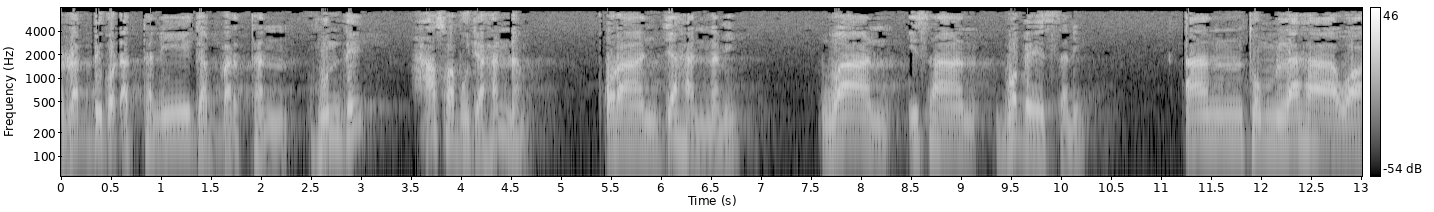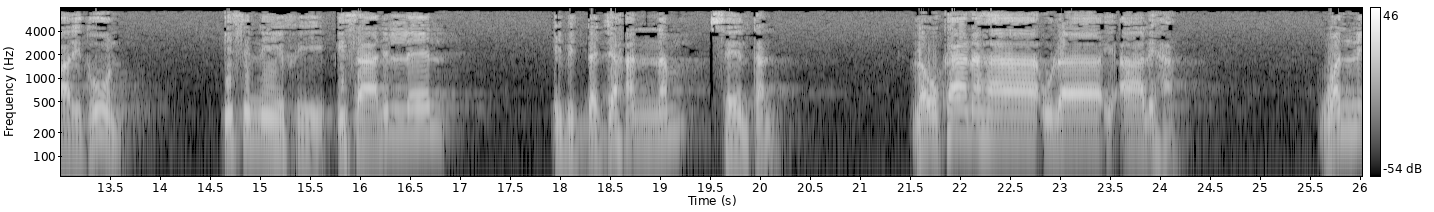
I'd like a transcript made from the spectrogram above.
rabbi godhattanii gabbartan hundi hasabu jahannam qoraan jahannami waan isaan bobeessani antum lahaa waariduun isinii fi isaanilleen ibidda jahannam seentan لو كان هؤلاء آلهة wanni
